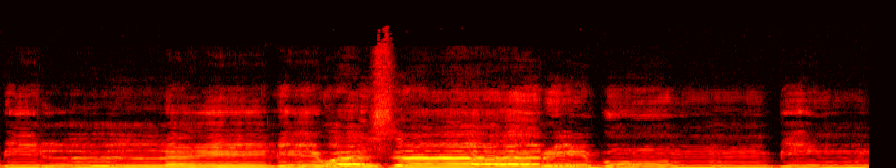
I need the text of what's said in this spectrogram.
بالليل وسارب بالنهار.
